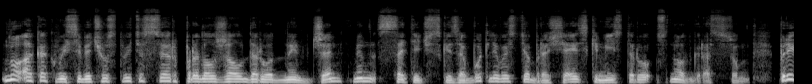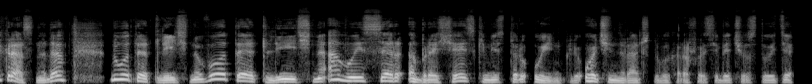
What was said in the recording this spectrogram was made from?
«Ну, а как вы себя чувствуете, сэр?» — продолжал дородный джентльмен с отеческой заботливостью, обращаясь к мистеру Снотграссу. «Прекрасно, да? Ну вот и отлично, вот и отлично. А вы, сэр, обращаясь к мистеру Уинклю. Очень рад, что вы хорошо себя чувствуете.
